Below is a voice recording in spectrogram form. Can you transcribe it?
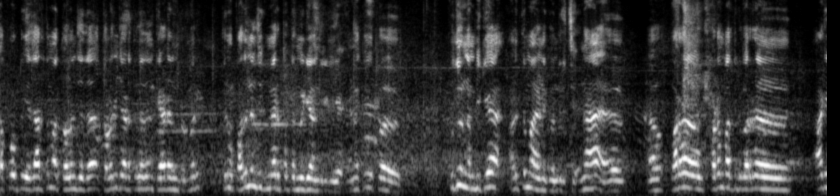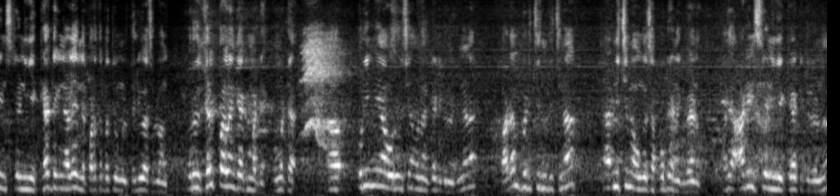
சப்போர்ட்டு யதார்த்தமாக தொலைஞ்சதை தொலைஞ்ச இடத்துல தான் தேடன்ற மாதிரி திரும்ப பதினஞ்சுக்கு மேற்பட்ட மீடியா வந்துருக்கீங்க எனக்கு இப்போ புது நம்பிக்கை அழுத்தமாக எனக்கு வந்துருச்சு. ஏன்னா வர படம் பார்த்துட்டு வர்ற ஆடியன்ஸ்கிட்ட நீங்கள் கேட்டிங்கனாலே இந்த படத்தை பற்றி உங்களுக்கு தெளிவாக சொல்லுவாங்க. ஒரு ஹெல்ப்பாலாம் கேட்க மாட்டேன் உங்கள்கிட்ட உரிமையாக ஒரு விஷயம் நான் கேட்டுக்கிறேன். என்னென்னா படம் பிடிச்சிருந்துச்சுன்னா நிச்சயமாக உங்கள் சப்போர்ட்டும் எனக்கு வேணும். அது ஆடியன்ஸில் நீங்கள் கேட்டுக்கிறேன்னு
